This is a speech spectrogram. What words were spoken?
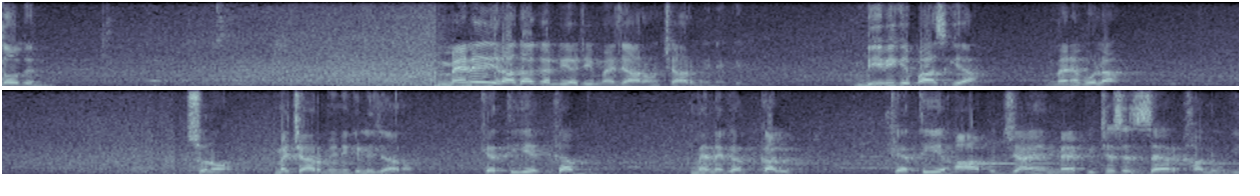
دو دن۔ میں نے ارادہ کر لیا جی میں جا رہا ہوں چار مہینے کے لیے۔ بیوی کے پاس گیا، میں نے بولا، سنو، میں چار مہینے کے لیے جا رہا ہوں۔ کہتی ہے، کب؟ میں نے کہا، کل کہتی ہے، آپ جائیں، میں پیچھے سے زہر کھا لوں گی۔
